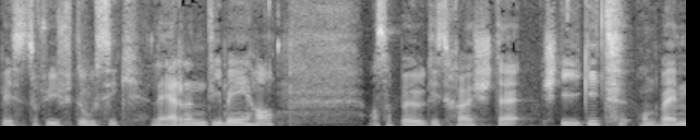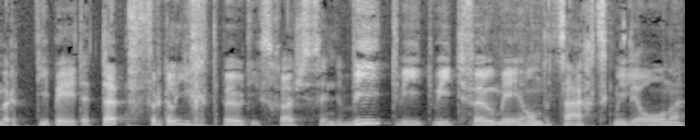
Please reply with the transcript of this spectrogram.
bis zu 5000 Lernende mehr haben. Also Bildungskosten steigen. Und wenn man die beiden Töpfe vergleicht, Bildungskosten sind weit, weit, weit viel mehr, 160 Millionen.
